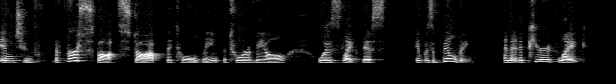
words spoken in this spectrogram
into the first spot stop, they told me, the tour of the all was like this, it was a building. And it appeared like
